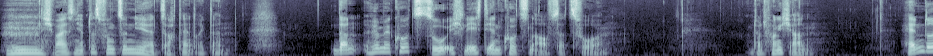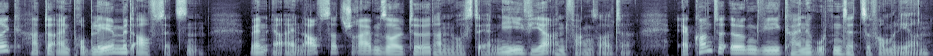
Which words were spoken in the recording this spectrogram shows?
Hm, ich weiß nicht, ob das funktioniert, sagt Hendrik dann. Dann hör mir kurz zu, ich lese dir einen kurzen Aufsatz vor. Und dann fange ich an. Hendrik hatte ein Problem mit Aufsätzen. Wenn er einen Aufsatz schreiben sollte, dann wusste er nie, wie er anfangen sollte. Er konnte irgendwie keine guten Sätze formulieren.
